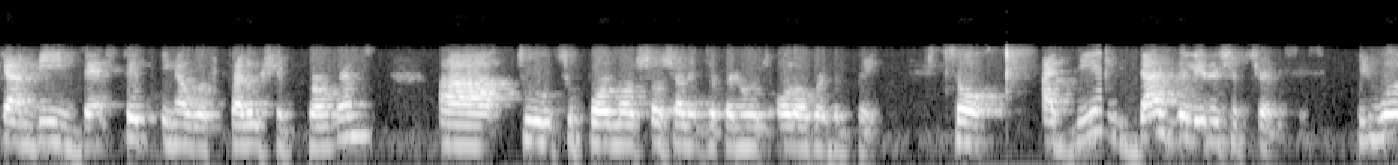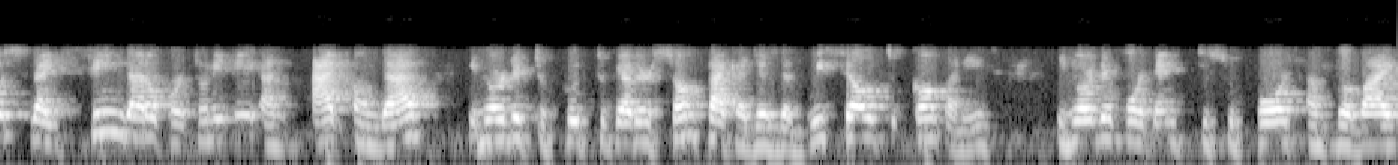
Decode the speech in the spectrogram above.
can be invested in our fellowship programs uh, to support more social entrepreneurs all over the place. So at the end, that's the leadership services. It was like seeing that opportunity and act on that in order to put together some packages that we sell to companies in order for them to support and provide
